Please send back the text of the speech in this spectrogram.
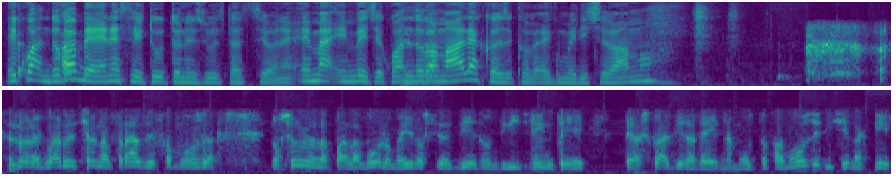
E quando va bene sei tutto in esultazione, e ma invece quando va Esatto. male, a cosa- come, come dicevamo? Allora, guarda, c'è una frase famosa, non solo nella pallavolo, ma io l'ho sentita dire un dirigente della squadra di Ravenna, molto famosa, diceva che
